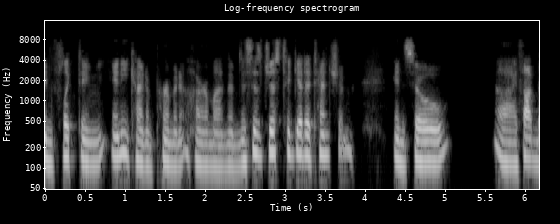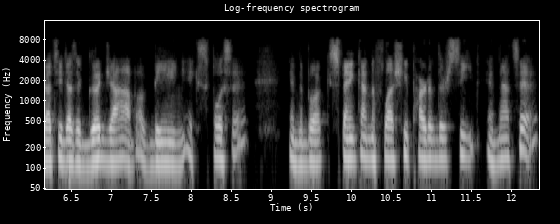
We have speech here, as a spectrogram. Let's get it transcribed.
inflicting any kind of permanent harm on them. This is just to get attention. And so uh, I thought Betsy does a good job of being explicit in the book. Spank on the fleshy part of their seat, and that's it.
